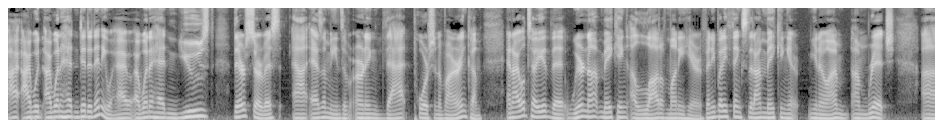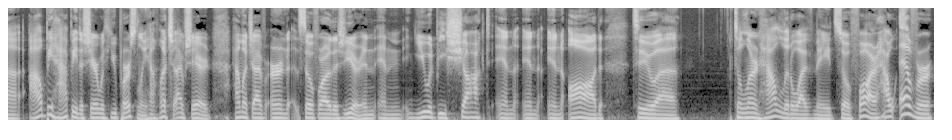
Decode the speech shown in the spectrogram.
I, I, would I went ahead and did it anyway. I, I went ahead and used their service uh, as a means of earning that portion of our income. And I will tell you that we're not making a lot of money here. If anybody thinks that I'm making it, you know, I'm I'm rich, uh, I'll be happy to share with you personally how much I've shared, how much I've earned so far this year, and and you would be shocked and and and awed to uh, to learn how little I've made so far. However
